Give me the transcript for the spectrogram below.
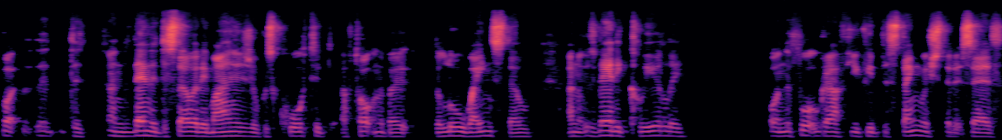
But the, the and then the distillery manager was quoted of talking about the low wine still, and it was very clearly on the photograph you could distinguish that it says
